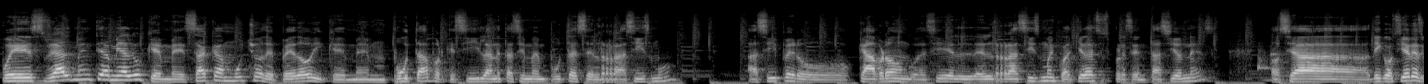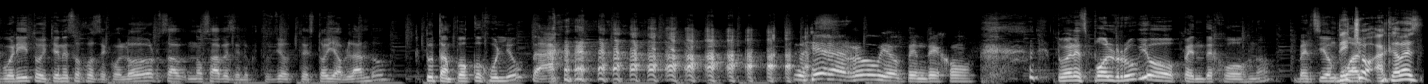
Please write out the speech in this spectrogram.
Pues realmente a mí algo que me saca mucho de pedo y que me emputa, porque sí, la neta sí me emputa, es el racismo. Así, pero cabrón, güey. Así, el, el racismo en cualquiera de sus presentaciones. O sea, digo, si eres güerito y tienes ojos de color, sab- no sabes de lo que yo te estoy hablando. Tú tampoco, Julio. Era rubio, pendejo. Tú eres Paul Rubio, pendejo, ¿no? Versión De hecho, acabas.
